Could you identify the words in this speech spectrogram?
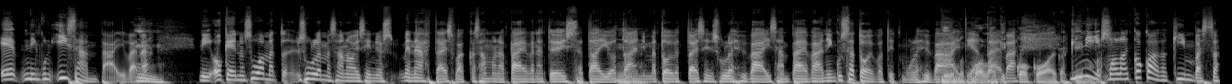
e, niin kuin isänpäivänä, Mm. Niin okei, no suoma, sulle mä sanoisin, jos me nähtäis vaikka samana päivänä töissä tai jotain, mm. niin mä toivottaisin sulle hyvää isänpäivää, niin kuin sä toivotit mulle hyvää Niin, mutta me äitienpäivää. ollaankin koko aika kimpassa. Niin, me ollaan koko aika kimpassa,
